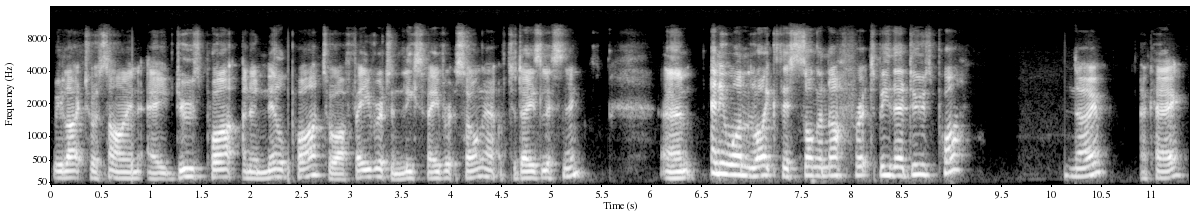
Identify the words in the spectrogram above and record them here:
we like to assign a douze point and a nil point to our favourite and least favourite song out of today's listening. Um, anyone like this song enough for it to be their douze point? No? Okay.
